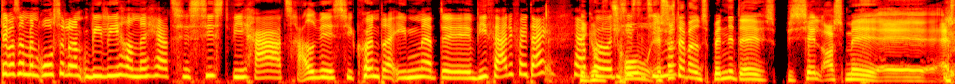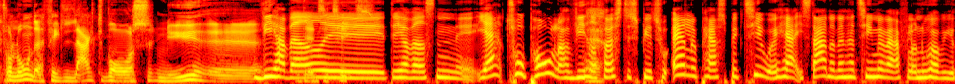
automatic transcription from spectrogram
Det var simpelthen Rosalund, vi lige havde med her til sidst. Vi har 30 sekunder inden, at øh, vi er færdige for i dag her det på de tro. sidste timer. Jeg synes, det har været en spændende dag, specielt også med øh, astrologen, der fik lagt vores nye øh, Vi har været, identitet. øh, det har været sådan, øh, ja, to poler. Vi havde Ja. først det spirituelle perspektiv her i starten af den her time i hvert fald, og nu har vi jo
